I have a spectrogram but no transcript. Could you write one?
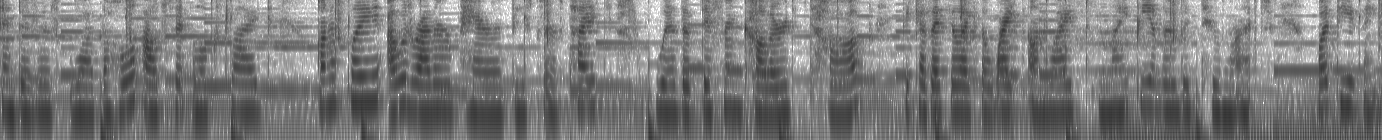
And this is what the whole outfit looks like. Honestly, I would rather pair these pair of tights with a different colored top because I feel like the white on white might be a little bit too much. What do you think?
